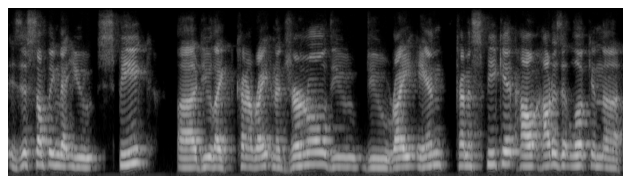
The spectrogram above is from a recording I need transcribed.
is this something that you speak? Uh, do you like kind of write in a journal? Do you do you write and kind of speak it? How how does it look in the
